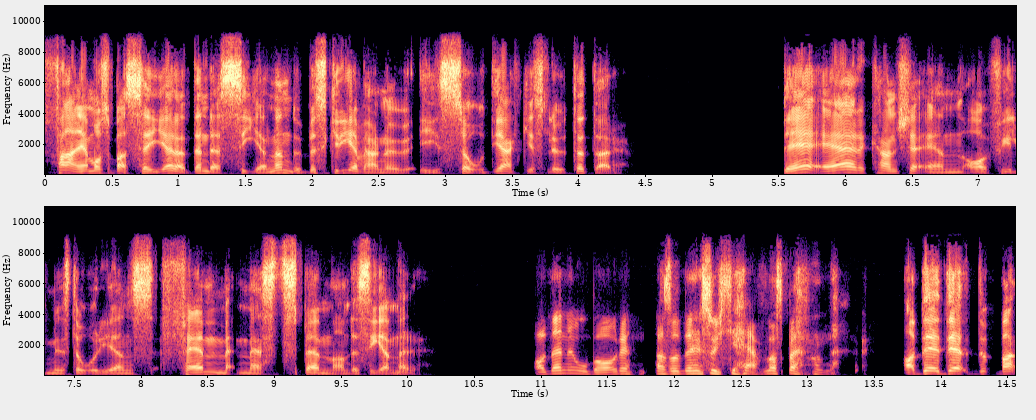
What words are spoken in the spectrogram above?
Fan, jag måste bara säga det, den där scenen du beskrev här nu i Zodiac i slutet där. Det är kanske en av filmhistoriens fem mest spännande scener. Ja, den är obehaglig. Alltså den är så jävla spännande. Ja, det, det, det- man,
